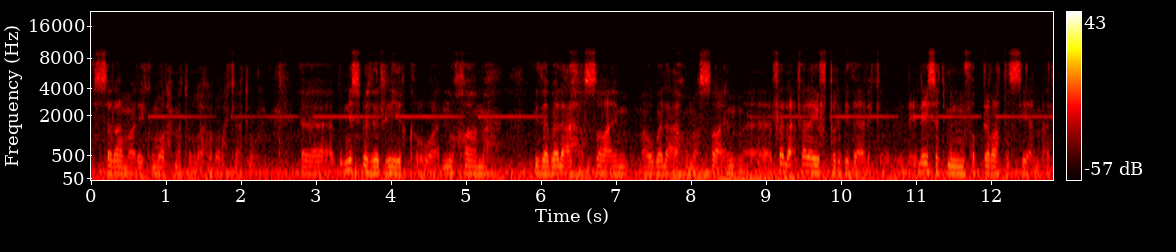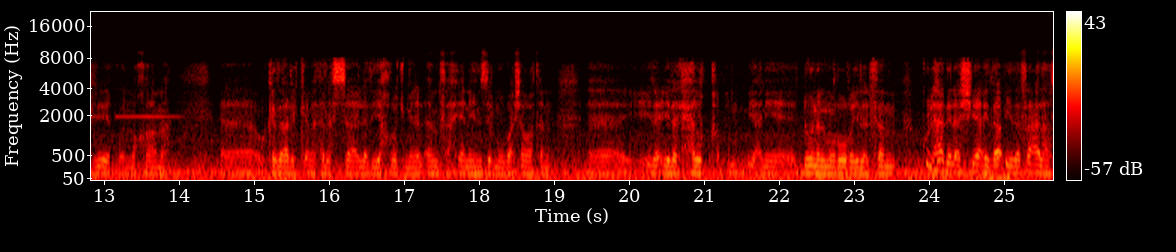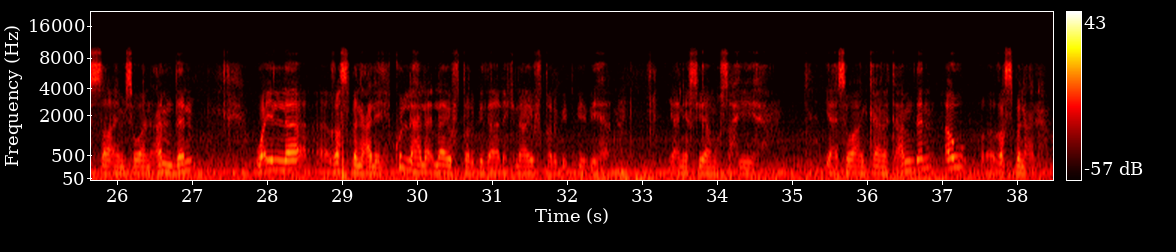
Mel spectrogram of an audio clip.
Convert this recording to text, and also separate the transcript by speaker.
Speaker 1: السلام عليكم ورحمة الله وبركاته. آه، بالنسبة للريق والنخامة إذا بلعها الصائم أو بلعهما الصائم آه، فلا, فلا يفطر بذلك. ليست من مفطرات الصيام الريق والنخامة. آه، وكذلك مثل السائل الذي يخرج من الأنف أحيانا ينزل مباشرة إلى إلى الحلق يعني دون المرور إلى الفم. كل هذه الأشياء إذا إذا فعلها الصائم سواء عمدا وإلا غصبا عليه. كلها لا يفطر بذلك لا يفطر بها. يعني صيامه صحيح. يعني سواء كانت عمدا أو غصبا عنه.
